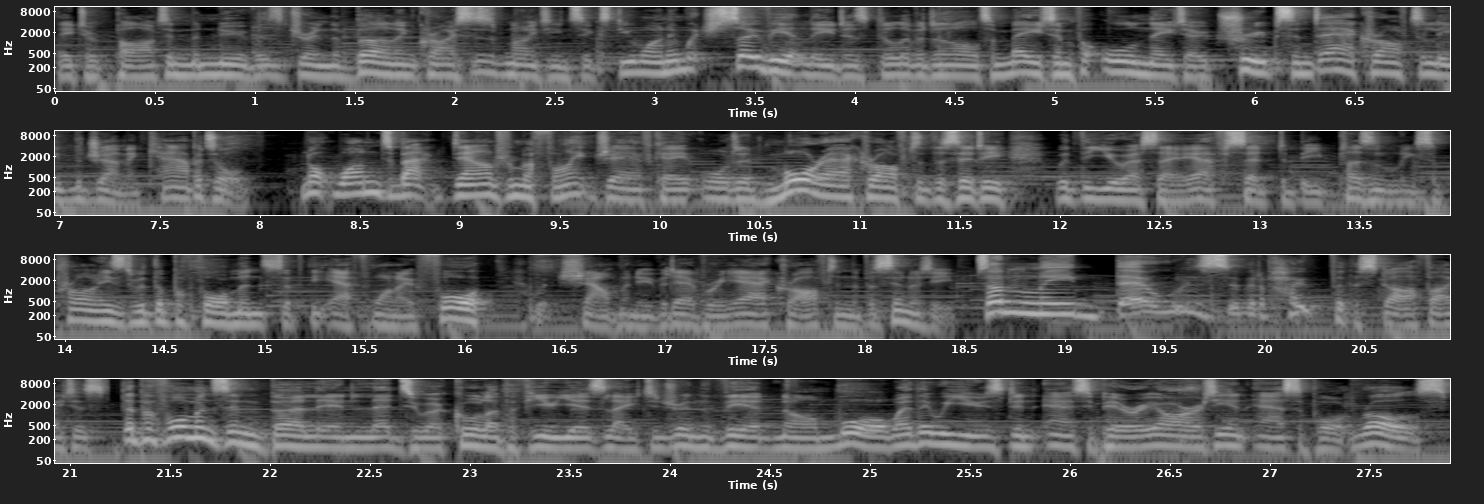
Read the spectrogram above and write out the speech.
they took part in maneuvers during the Berlin crisis of 1961, in which Soviet leaders delivered an ultimatum for all NATO troops and aircraft to leave the German capital. Not one to back down from a fight, JFK ordered more aircraft to the city, with the USAF said to be pleasantly surprised with the performance of the F 104, which outmaneuvered every aircraft in the vicinity. Suddenly, there was a bit of hope for the starfighters. The performance in Berlin led to a call up a few years later during the Vietnam War, where they were used in air superiority and air support roles.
